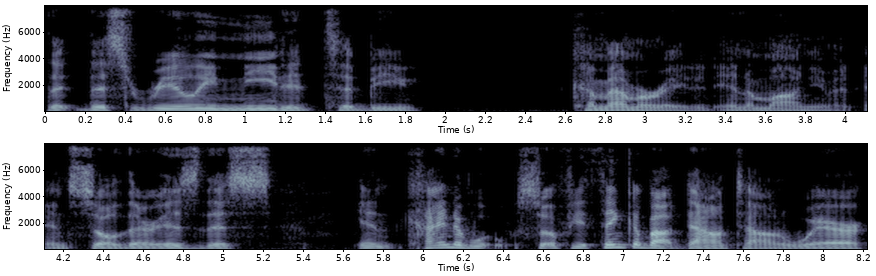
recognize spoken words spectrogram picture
that this really needed to be commemorated in a monument. And so there is this in kind of so if you think about downtown where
